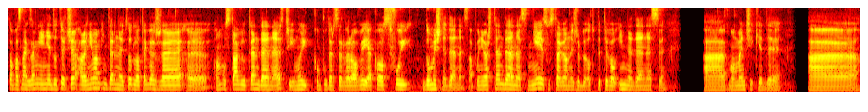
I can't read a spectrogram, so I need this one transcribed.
to was na egzaminie nie dotyczy, ale nie mam internetu, dlatego że e, on ustawił ten DNS, czyli mój komputer serwerowy, jako swój domyślny DNS. A ponieważ ten DNS nie jest ustawiony, żeby odpytywał inne DNS-y, a w momencie, kiedy a,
